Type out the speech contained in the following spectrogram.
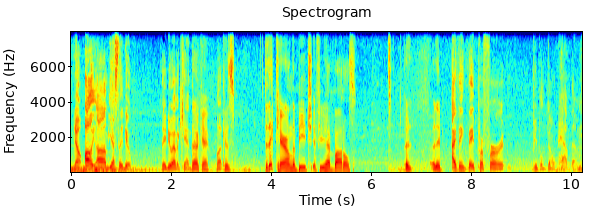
No. Oh, um, yes, they do. They do have a can. Okay. But- Because do they care on the beach if you have bottles? Are, are they? I think they prefer it. People don't have them,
